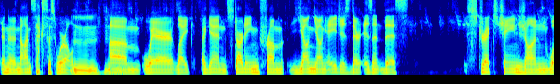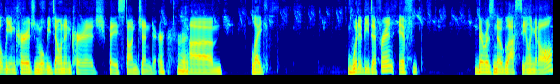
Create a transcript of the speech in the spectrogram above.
in a non-sexist world mm, mhm. um where like again starting from young young ages there isn't this strict change on what we encourage and what we don't encourage based on gender. Right. Um, like, would it be different if there was no glass ceiling at all?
